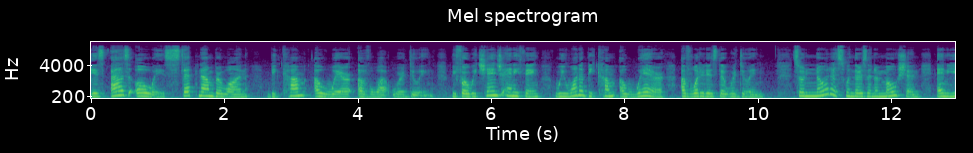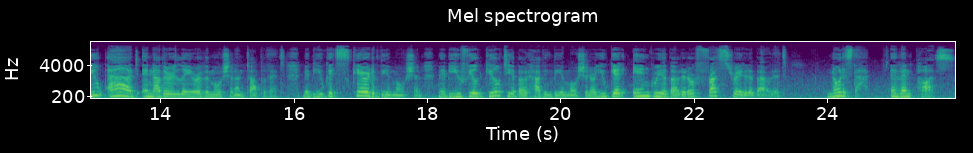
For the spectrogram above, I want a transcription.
is, as always, step number one become aware of what we're doing. Before we change anything, we want to become aware of what it is that we're doing. So notice when there's an emotion and you add another layer of emotion on top of it. Maybe you get scared of the emotion. Maybe you feel guilty about having the emotion, or you get angry about it or frustrated about it. Notice that. And then pause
